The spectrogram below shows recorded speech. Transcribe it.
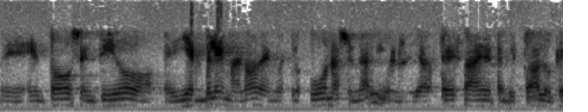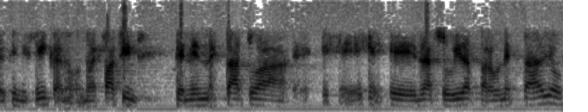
eh, en todo sentido y emblema, ¿no? De nuestro fútbol nacional y bueno, ya ustedes saben todo lo que significa, ¿no? No es fácil tener una estatua en la subida para un estadio.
